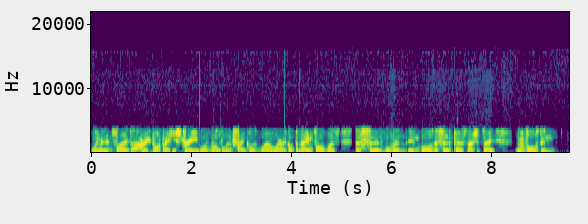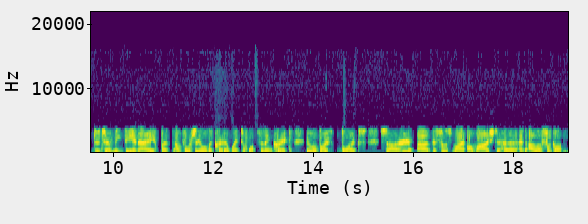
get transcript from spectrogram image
women in science are ignored by history. Well, Rosalind Franklin, where where I got the name from, was the third woman in, or the third person, I should say, involved in determining DNA, but unfortunately, all the credit went to Watson and Crick, who were both blokes. So uh, this was my homage to her and other forgotten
